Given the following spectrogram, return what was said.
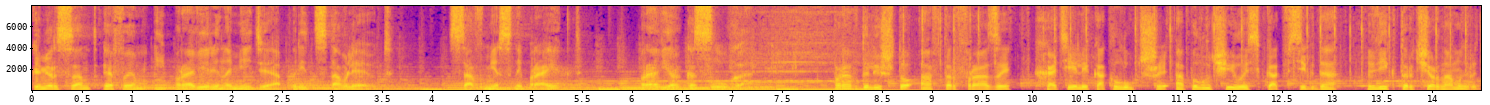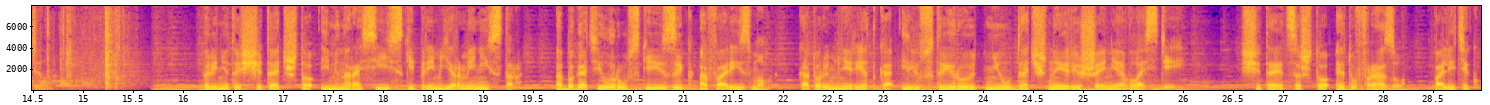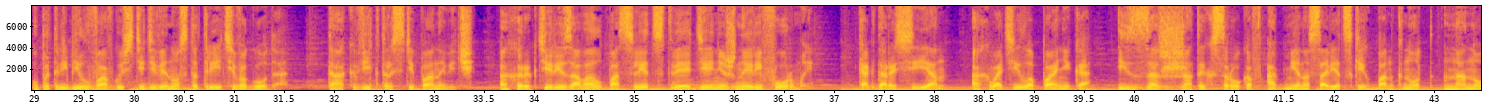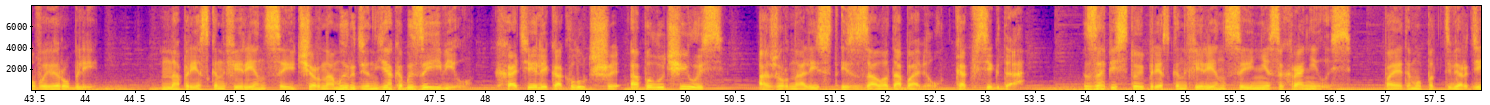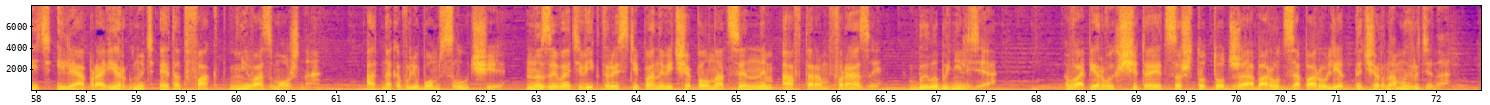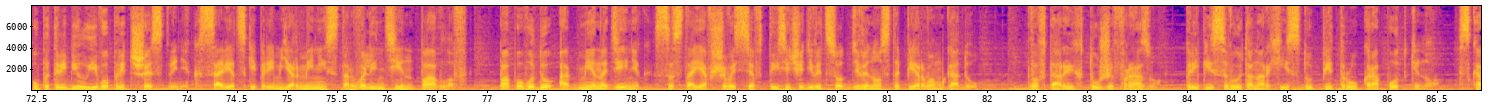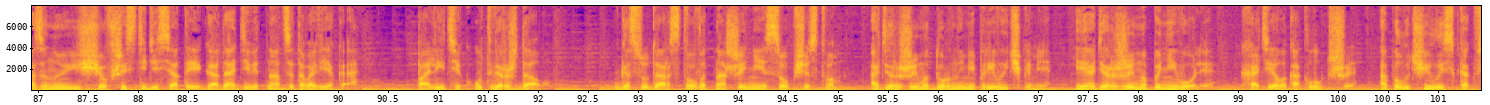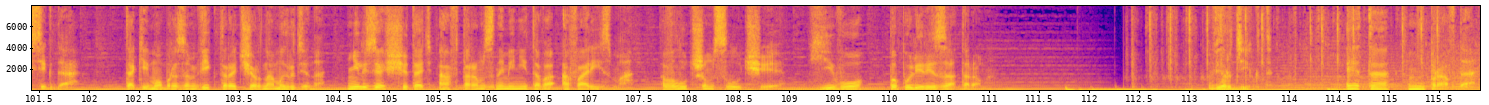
Коммерсант ФМ и Проверено Медиа представляют совместный проект «Проверка слуха». Правда ли, что автор фразы «хотели как лучше, а получилось как всегда» Виктор Черномырдин? Принято считать, что именно российский премьер-министр обогатил русский язык афоризмом, которым нередко иллюстрируют неудачные решения властей – Считается, что эту фразу политик употребил в августе 93 -го года. Так Виктор Степанович охарактеризовал последствия денежной реформы, когда россиян охватила паника из-за сжатых сроков обмена советских банкнот на новые рубли. На пресс-конференции Черномырдин якобы заявил «хотели как лучше, а получилось...» А журналист из зала добавил «как всегда». Запись той пресс-конференции не сохранилась, поэтому подтвердить или опровергнуть этот факт невозможно. Однако в любом случае называть Виктора Степановича полноценным автором фразы было бы нельзя. Во-первых, считается, что тот же оборот за пару лет до Черномырдина употребил его предшественник, советский премьер-министр Валентин Павлов, по поводу обмена денег, состоявшегося в 1991 году. Во-вторых, ту же фразу приписывают анархисту Петру Кропоткину, сказанную еще в 60-е годы XIX века. Политик утверждал, государство в отношении с обществом одержимо дурными привычками и одержимо по неволе, хотело как лучше, а получилось как всегда. Таким образом, Виктора Черномырдина нельзя считать автором знаменитого афоризма. В лучшем случае, его популяризатором. Вердикт. Это неправда.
